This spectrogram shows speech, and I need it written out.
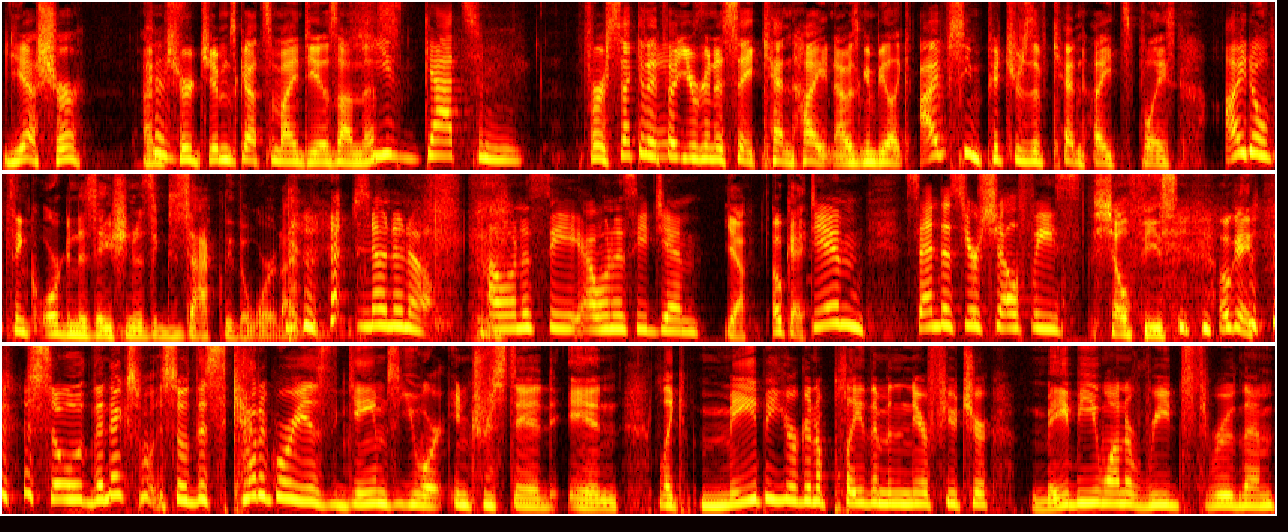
yeah, sure. I'm sure Jim's got some ideas on this. He's got some. For a second, I thought you were going to say Ken Hite, and I was going to be like, I've seen pictures of Ken Hite's place. I don't think organization is exactly the word I. No, no, no. I want to see. I want to see Jim. yeah. Okay. Jim, send us your shelfies. Shelfies. Okay. so the next one, so this category is the games you are interested in. Like maybe you're going to play them in the near future. Maybe you want to read through them.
